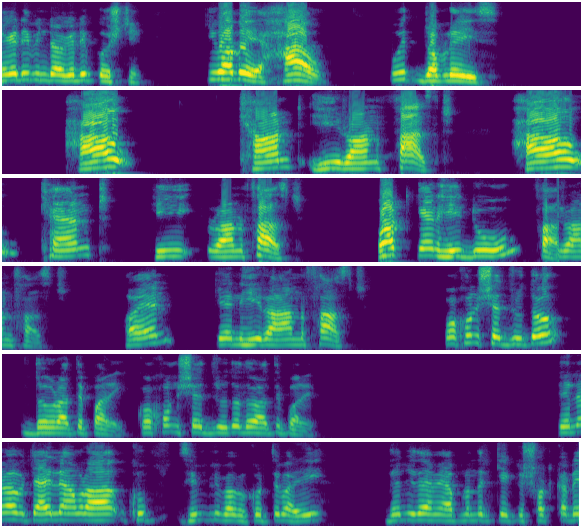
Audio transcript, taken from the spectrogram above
negative interrogative question কীভাবে? How with W S how can't হি রান fast? Can't he run fast? What can he do fast? Run fast. When can he run fast? কখন সে দ্রুত দৌড়াতে পারে? কখন সে দ্রুত দৌড়াতে পারে? এভাবে চাইলে আমরা খুব সিম্পলি ভাবে করতে পারি। দেন যদি আমি আপনাদেরকে একটু শর্টকাটে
